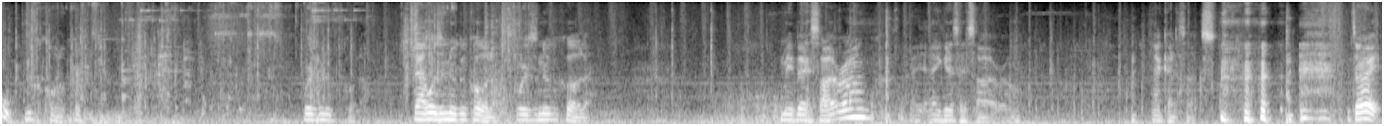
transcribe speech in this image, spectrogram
Oh, Nuka Cola, perfect. Where's the Nuka Cola? That was a Nuka Cola. Where's the Nuka Cola? Maybe I saw it wrong? I, I guess I saw it wrong. That kind of sucks. it's alright.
